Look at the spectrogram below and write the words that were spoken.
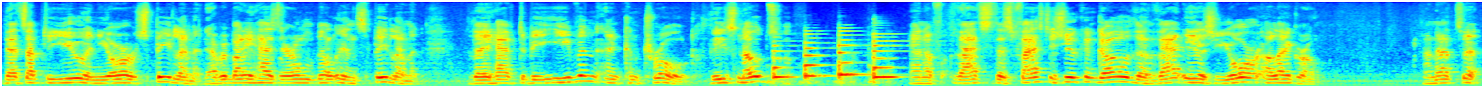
that's up to you and your speed limit. Everybody has their own built-in speed limit. They have to be even and controlled. These notes, and if that's as fast as you can go, then that is your Allegro. And that's it.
